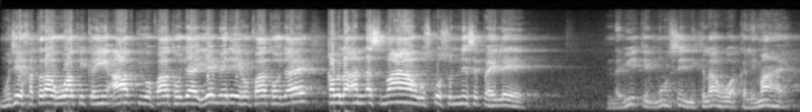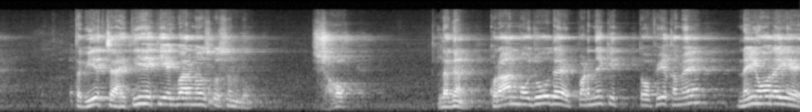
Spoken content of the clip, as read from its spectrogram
मुझे ख़तरा हुआ कि कहीं आपकी वफ़ात हो जाए, ये मेरी वफ़ात हो जाए, कबल अन असमा उसको सुनने से पहले। नबी के मुँह से निकला हुआ कलिमा है। तबीयत चाहती है कि एक बार मैं उसको सुन लूँ। शौक़ लगन। कुरान मौजूद है, पढ़ने की तौफीक हमें नहीं हो रही है।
